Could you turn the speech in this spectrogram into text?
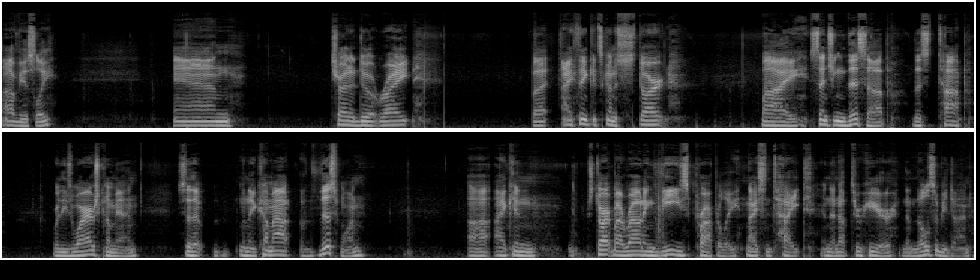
obviously, and try to do it right. But I think it's going to start by cinching this up, this top where these wires come in, so that when they come out of this one, uh, I can start by routing these properly, nice and tight, and then up through here. then those will be done.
